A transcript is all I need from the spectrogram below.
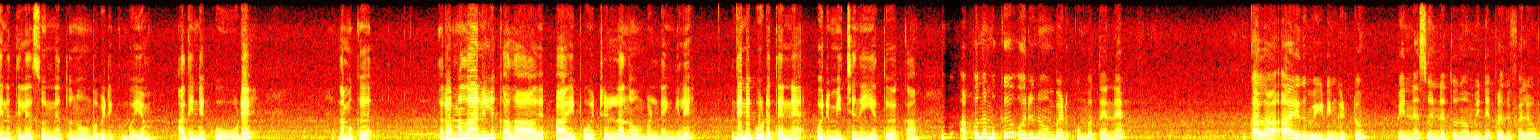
ദിനത്തിൽ സുന്നത്ത് നോമ്പ് പിടിക്കുമ്പോഴും അതിന്റെ കൂടെ നമുക്ക് റമദാനിൽ കലാ ആയി പോയിട്ടുള്ള നോമ്പുണ്ടെങ്കിൽ ഇതിന്റെ കൂടെ തന്നെ ഒരുമിച്ച് നെയ്യത്ത് വെക്കാം. അപ്പോൾ നമുക്ക് ഒരു നോമ്പ് എടുക്കുമ്പോൾ തന്നെ കല ആയതും വീടും കിട്ടും. പിന്നെ സുന്നത്ത് നോമ്പിന്റെ പ്രതിഫലവും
